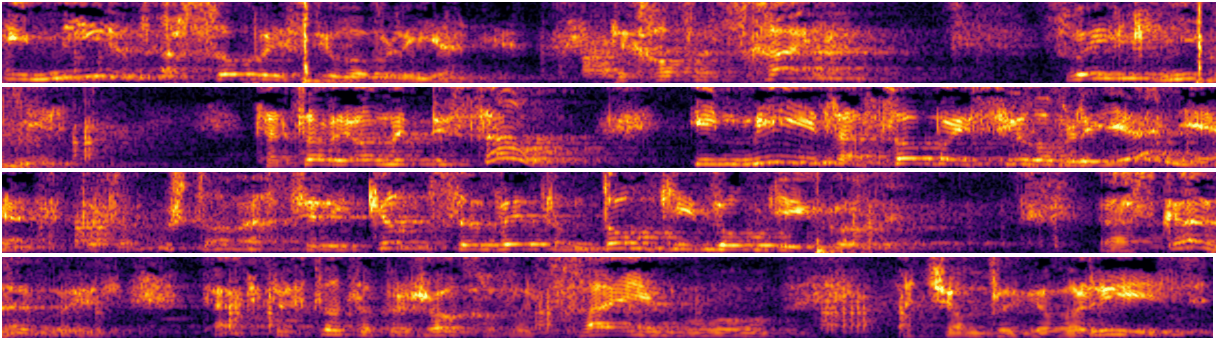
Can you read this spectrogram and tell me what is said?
имеет особую силу влияния. Так Хофицхайм свои книги, которые он написал, имеет особую силу влияния, потому что он остерегался в этом долгие-долгие годы рассказывает, как-то кто-то пришел к Хафацхайму о чем-то говорить,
